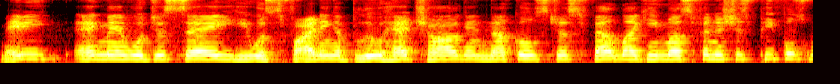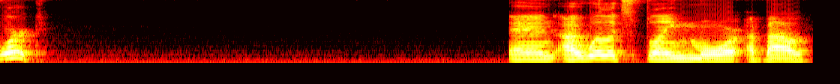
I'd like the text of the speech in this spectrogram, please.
Maybe Eggman will just say he was fighting a blue hedgehog and Knuckles just felt like he must finish his people's work. And I will explain more about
